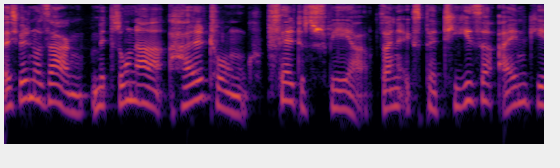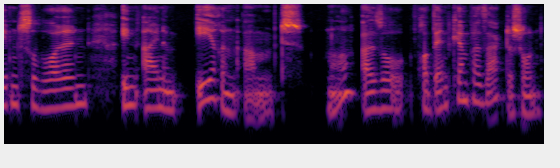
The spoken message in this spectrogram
Ich will nur sagen, mit so einer Haltung fällt es schwer, seine Expertise eingeben zu wollen in einem Ehrenamt? Also Frau Bendkemper sagte schon,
